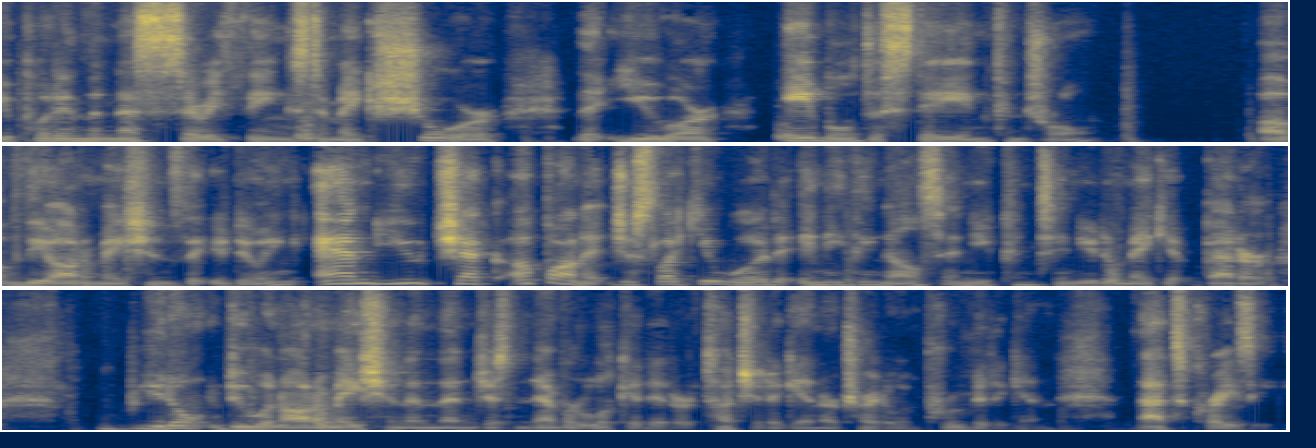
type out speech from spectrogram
you put in the necessary things to make sure that you are able to stay in control of the automations that you're doing and you check up on it just like you would anything else and you continue to make it better you don't do an automation and then just never look at it or touch it again or try to improve it again. That's crazy.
